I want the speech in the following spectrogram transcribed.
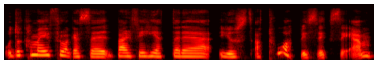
Och då kan man ju fråga sig varför heter det just atopiskt eksem?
